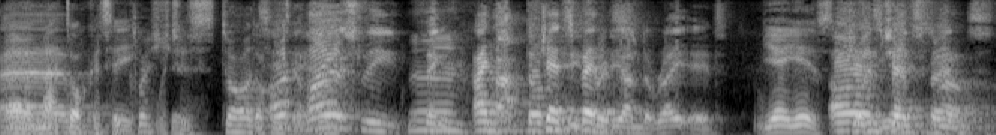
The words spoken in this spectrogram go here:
Uh, Matt Um, Doherty, which is Doherty. I, Doherty, I yeah. actually think And Matt Jed Doherty's Spence. really underrated. yeah, he is. Oh, Jed and Spence Jed Spence.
